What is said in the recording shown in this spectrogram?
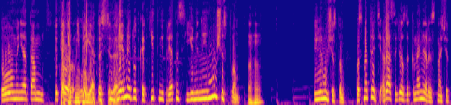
то у меня там стекло... Неприятности, То есть да. время идут какие-то неприятности именно имуществом. Ее имуществом. Вот смотрите, раз идет закономерность, значит,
